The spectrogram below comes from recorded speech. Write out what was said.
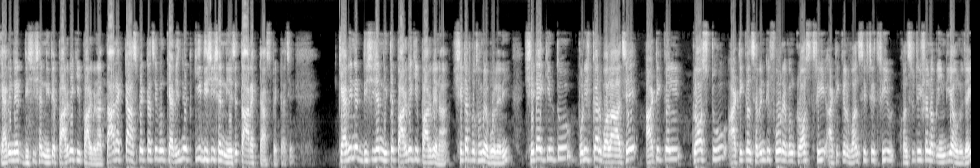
ক্যাবিনেট ডিসিশন নিতে পারবে কি পারবে না, তার একটা আসপেক্ট আছে এবং ক্যাবিনেট কি ডিসিশন নিয়েছে তার একটা আসপেক্ট আছে। ক্যাবিনেট ডিসিশন নিতে পারবে কি পারবে না, সেটা প্রথমে বলে নিই। সেটাই কিন্তু পরিষ্কার বলা আছে article clause two article seventy four এবং clause three article one sixty three constitution of India অনুযায়ী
